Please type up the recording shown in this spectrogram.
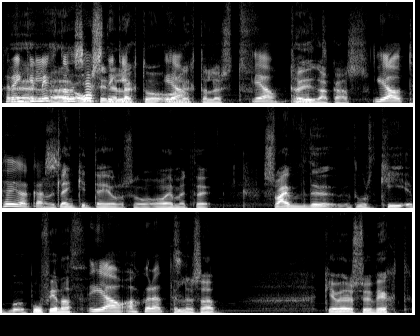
það er engin lykt og það ekki Eh, ósýnilegt og, og Já. lyktalöst Já, taugagas. Já, það taugagas vil lengi degur og svo og einmitt þau svæfðu akkurat. til þess að gefa þessu vikt.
